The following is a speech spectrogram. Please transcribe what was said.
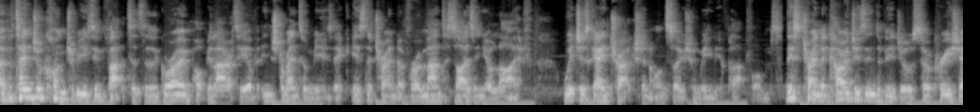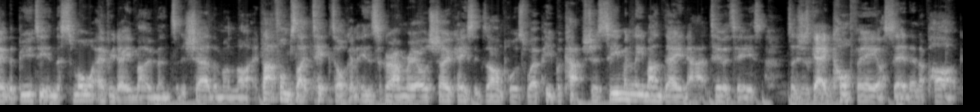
A potential contributing factor to the growing popularity of instrumental music is the trend of romanticising your life, which has gained traction on social media platforms. This trend encourages individuals to appreciate the beauty in the small everyday moments and share them online. Platforms like TikTok and Instagram Reels showcase examples where people capture seemingly mundane activities such as getting coffee or sitting in a park,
